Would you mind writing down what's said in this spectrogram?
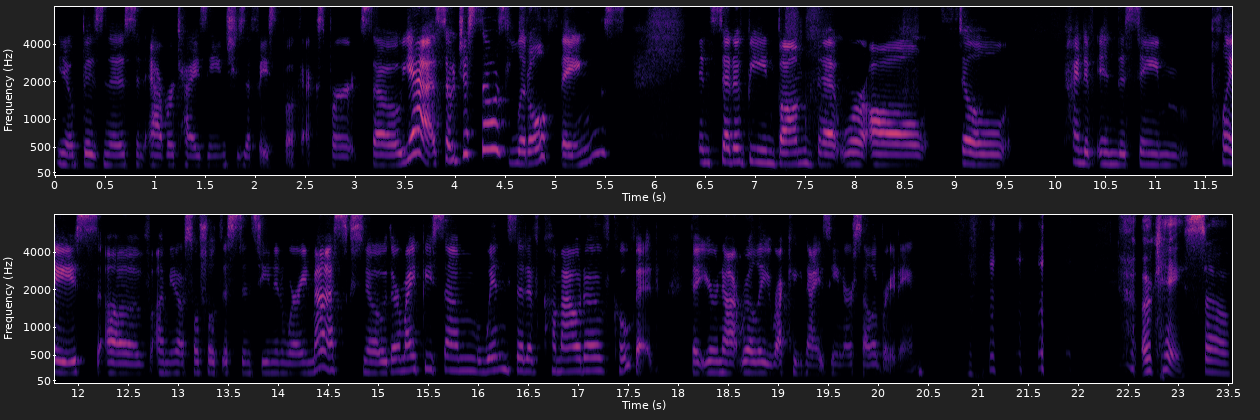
you know business and advertising. She's a facebook expert. So yeah so just those little things instead of being bummed that we're all still kind of in the same place of um, you know social distancing and wearing masks you know there might be some wins that have come out of covid that you're not really recognizing or celebrating okay so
